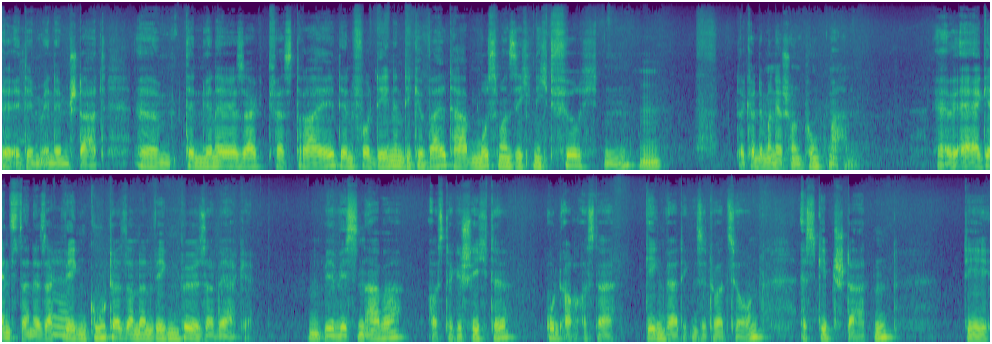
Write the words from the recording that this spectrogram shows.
äh, in, dem, in dem Staat. Ähm, denn wenn er sagt, Vers 3, denn vor denen, die Gewalt haben, muss man sich nicht fürchten, Mhm. da könnte man ja schon einen Punkt machen. Er, er ergänzt dann, er sagt wegen guter, sondern wegen böser Werke. Wir wissen aber aus der Geschichte und auch aus der gegenwärtigen Situation, es gibt Staaten, die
